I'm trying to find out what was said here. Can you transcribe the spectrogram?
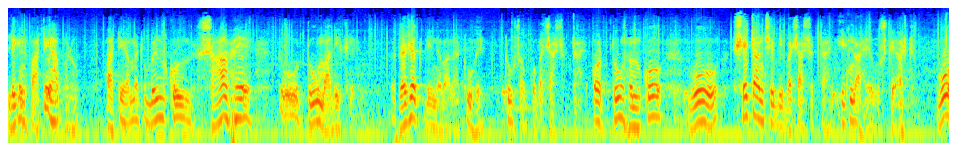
लेकिन फातिहा पढ़ो। फातिहा में तो बिल्कुल साफ़ है तो तू मालिक है। रजक देने वाला तू है, तू सबको बचा सकता है और तू हमको वो शैतान से भी बचा सकता है, इतना है उसके अर्थ। वो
